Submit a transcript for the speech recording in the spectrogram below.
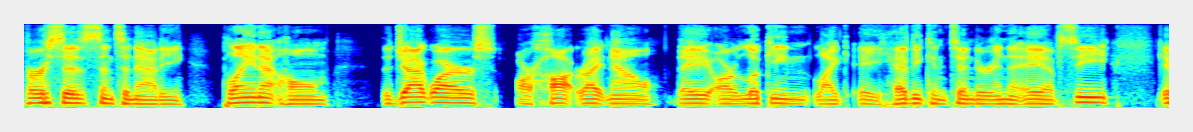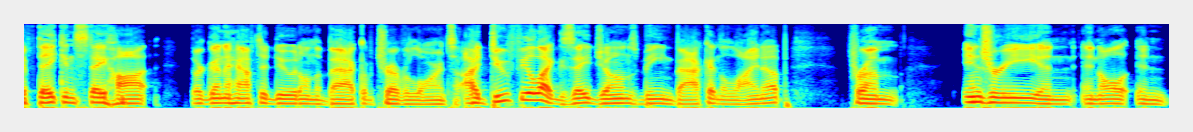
versus Cincinnati playing at home. The Jaguars are hot right now. They are looking like a heavy contender in the AFC. If they can stay hot, they're going to have to do it on the back of Trevor Lawrence. I do feel like Zay Jones being back in the lineup from injury and and all and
